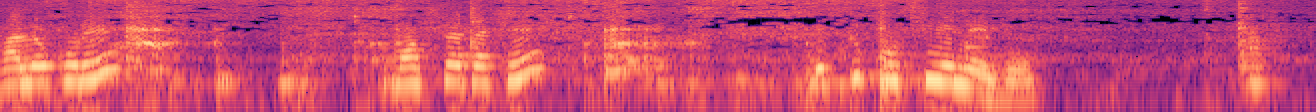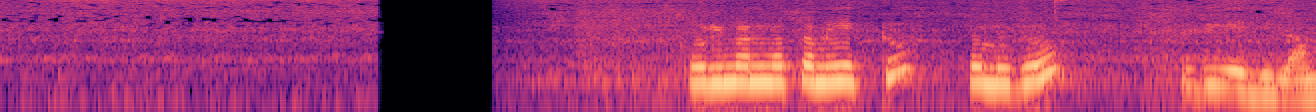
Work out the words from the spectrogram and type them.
ভালো করে মশলাটাকে একটু কষিয়ে নেব। পরিমাণ মতো আমি একটু হলুদও দিয়ে দিলাম।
